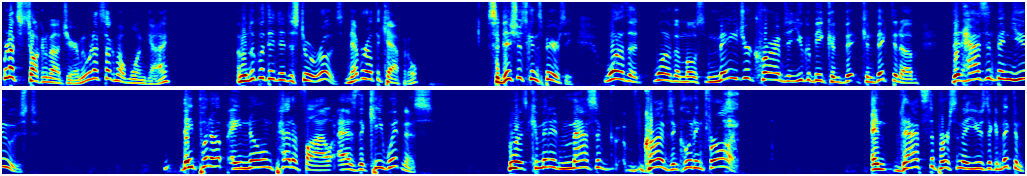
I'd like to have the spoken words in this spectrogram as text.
we're not just talking about Jeremy. We're not talking about one guy. I mean, look what they did to Stewart Rhodes. Never at the Capitol. Seditious conspiracy. One of the one of the most major crimes that you could be convi- convicted of that hasn't been used. They put up a known pedophile as the key witness who has committed massive crimes, including fraud. And that's the person they use to convict him.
